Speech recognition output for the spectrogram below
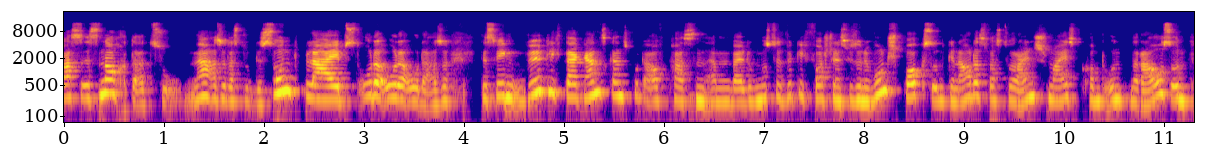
was ist noch dazu? Ne? Also, dass du gesund bleibst oder, oder, oder. Also, deswegen wirklich da ganz, ganz gut aufpassen, ähm, weil du musst dir wirklich vorstellen, es ist wie so eine Wunschbox und genau das, was du reinschmeißt, kommt unten raus. Und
